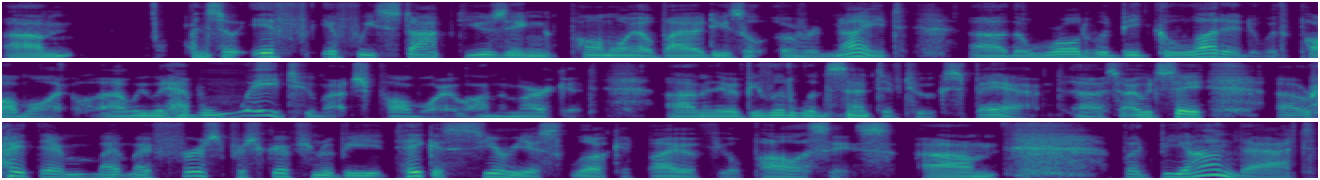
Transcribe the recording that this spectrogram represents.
Um, and so, if if we stopped using palm oil biodiesel overnight, uh, the world would be glutted with palm oil. Uh, we would have way too much palm oil on the market, um, and there would be little incentive to expand. Uh, so, I would say, uh, right there, my, my first prescription would be take a serious look at biofuel policies. Um, but beyond that,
